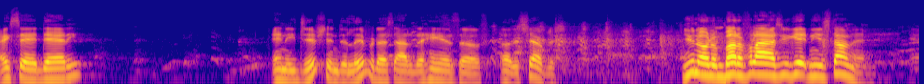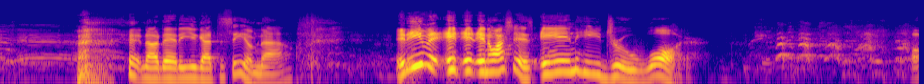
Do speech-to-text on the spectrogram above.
They said, Daddy, an Egyptian delivered us out of the hands of, of the shepherds. You know them butterflies you get in your stomach. no, Daddy, you got to see them now. And even, and, and watch this, and he drew water. Oh,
